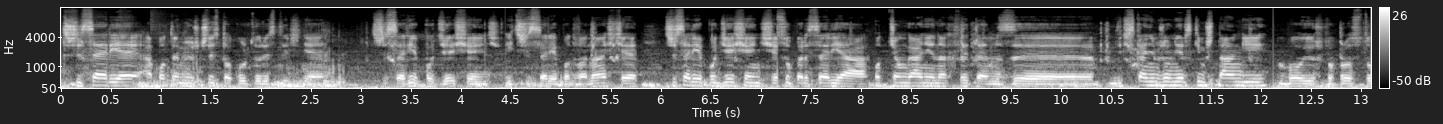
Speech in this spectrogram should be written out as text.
Trzy serie, a potem już czysto kulturystycznie trzy serie po 10 i trzy serie po 12. Trzy serie po 10, super seria podciąganie nachwytem z e, wyciskaniem żołnierskim sztangi, bo już po prostu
